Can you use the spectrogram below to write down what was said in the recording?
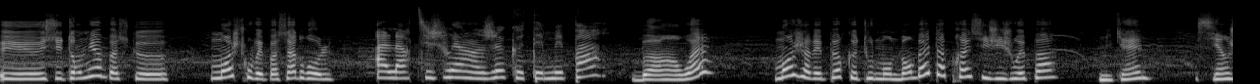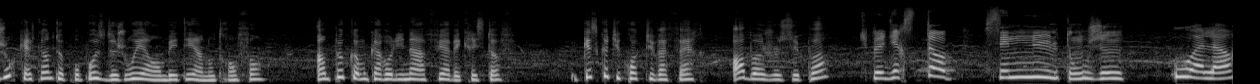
Et c'est tant mieux parce que moi je trouvais pas ça drôle. Alors tu jouais à un jeu que t'aimais pas? Ben ouais. Moi j'avais peur que tout le monde m'embête après si j'y jouais pas. Michael, si un jour quelqu'un te propose de jouer à embêter un autre enfant, un peu comme Carolina a fait avec Christophe, qu'est-ce que tu crois que tu vas faire? Oh bah je sais pas. Tu peux dire stop, c'est nul ton jeu. Ou alors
